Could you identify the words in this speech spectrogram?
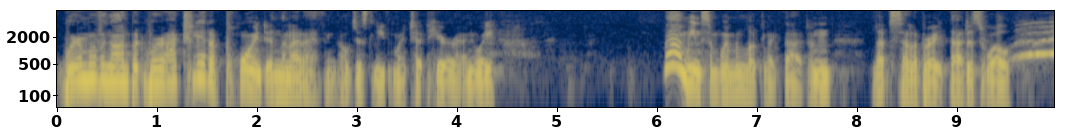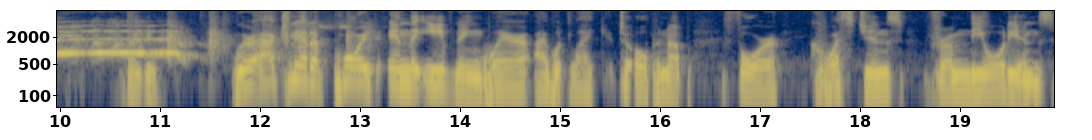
we're moving on, but we're actually at a point in the night. I think I'll just leave my tit here anyway. Well, I mean, some women look like that, and let's celebrate that as well. Thank you. We're actually at a point in the evening where I would like to open up for questions from the audience.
